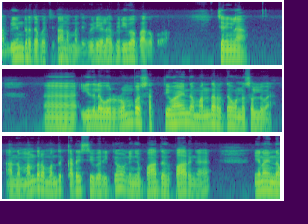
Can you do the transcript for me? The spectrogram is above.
அப்படின்றத பற்றி தான் நம்ம இந்த வீடியோவில் விரிவாக பார்க்க போகிறோம் சரிங்களா? இதில் ஒரு ரொம்ப சக்தி வாய்ந்த மந்திரத்தை ஒன்று சொல்லுவேன். அந்த மந்திரம் வந்து கடைசி வரைக்கும் நீங்கள் பார்த்து பாருங்கள் ஏன்னா இந்த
